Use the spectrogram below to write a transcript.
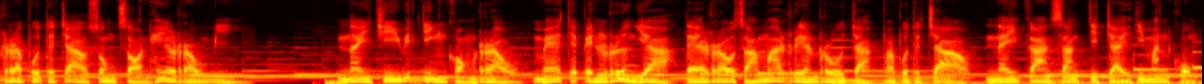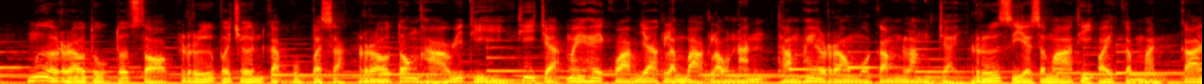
พระพุทธเจ้าทรงสอนให้เรามี ในชีวิตจริงของเรา แม้จะเป็นเรื่องยาก แต่เราสามารถเรียนรู้จากพระพุทธเจ้า ในการสร้างจิตใจที่มั่นคง เมื่อเราถูกทดสอบหรือเผชิญกับอุปสรรค เราต้องหาวิธีที่จะไม่ให้ความยากลำบากเหล่านั้นทำให้เราหมดกำลังใจ หรือเสียสมาธิไปกับมัน การ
